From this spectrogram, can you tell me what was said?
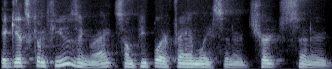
It gets confusing, right? Some people are family centered, church centered,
